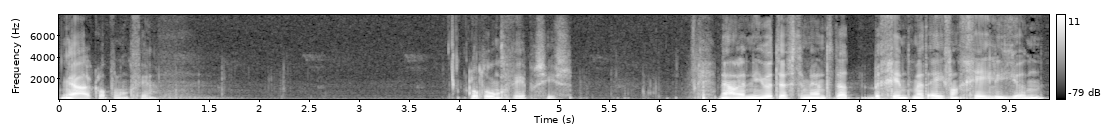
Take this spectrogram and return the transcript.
Ja, dat klopt wel ongeveer. Klopt ongeveer precies. Nou, het Nieuwe Testament, dat begint met evangeliën.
